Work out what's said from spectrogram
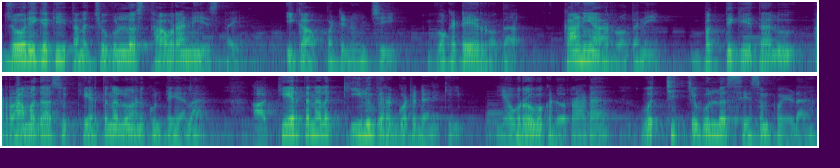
జోరీగకి తన చెవుల్లో స్థావరాన్ని ఇస్తాయి. ఇక అప్పటి నుంచి ఒకటే రొద. కానీ ఆ రొదని భక్తి గీతాలు రామదాసు కీర్తనలు అనుకుంటే ఎలా? ఆ కీర్తనల కీలు విరగొట్టడానికి ఎవరో ఒకడు రాడా? వచ్చి చెవుల్లో శేషం పోయడా?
